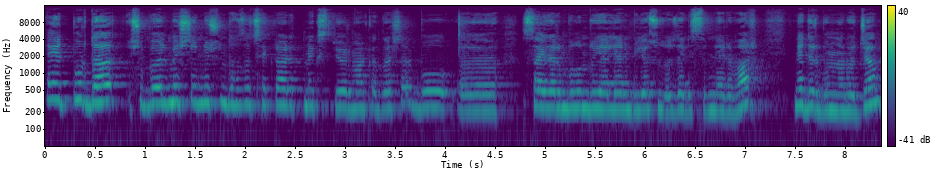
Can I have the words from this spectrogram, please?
Evet burada şu bölme işlemini şunu da hızlı tekrar etmek istiyorum arkadaşlar. Bu e, sayıların bulunduğu yerlerin biliyorsunuz özel isimleri var. Nedir bunlar hocam?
